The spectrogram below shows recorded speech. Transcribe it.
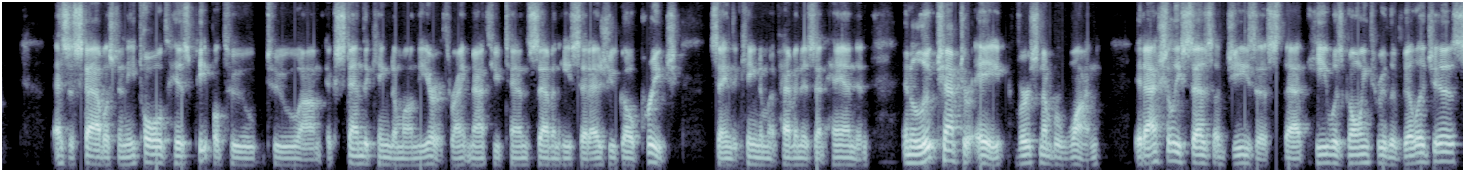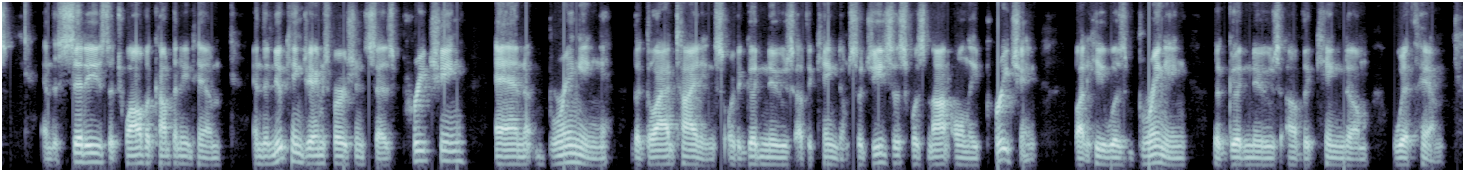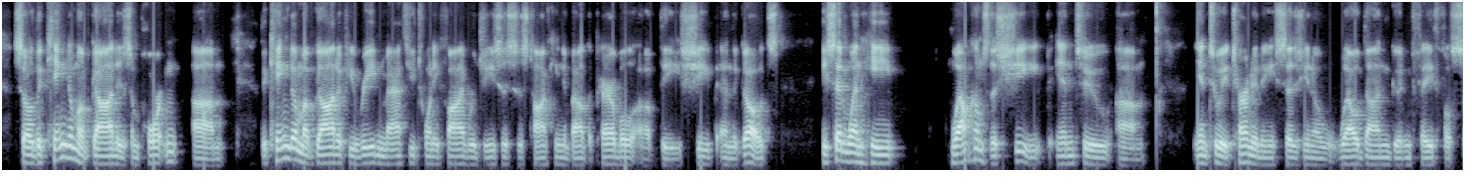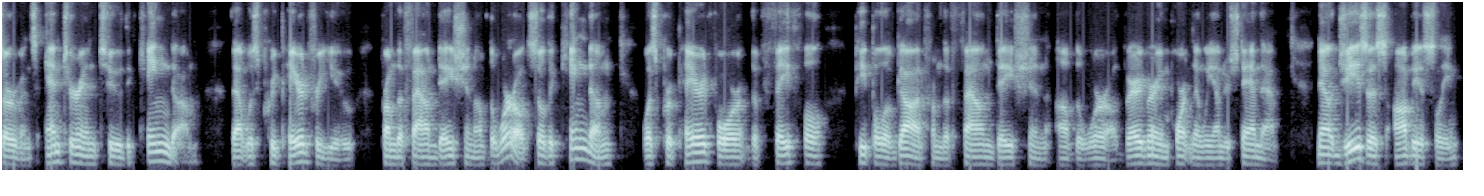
as established, and he told his people to to um, extend the kingdom on the earth. Right, Matthew 10, 7, He said, "As you go, preach, saying the kingdom of heaven is at hand." And in Luke chapter eight, verse number one, it actually says of Jesus that he was going through the villages and the cities. The twelve accompanied him, and the New King James Version says, "preaching and bringing." the glad tidings or the good news of the kingdom. So Jesus was not only preaching, but he was bringing the good news of the kingdom with him. So the kingdom of God is important. Um, the kingdom of God, if you read in Matthew 25, where Jesus is talking about the parable of the sheep and the goats, he said when he welcomes the sheep into um, into eternity. He says, you know, well done, good and faithful servants. Enter into the kingdom that was prepared for you from the foundation of the world. So the kingdom was prepared for the faithful people of God from the foundation of the world. Very, very important that we understand that. Now, Jesus obviously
